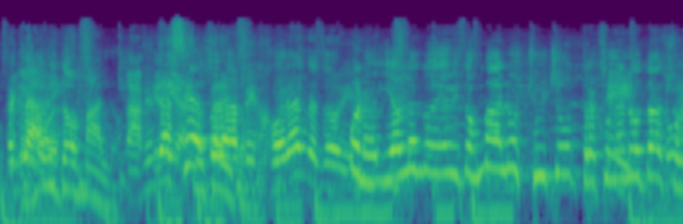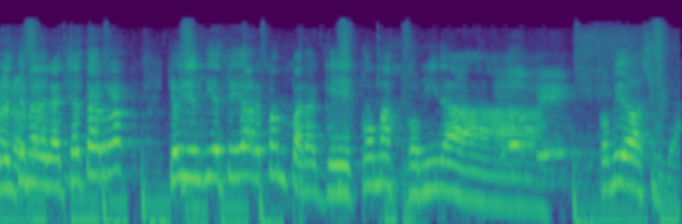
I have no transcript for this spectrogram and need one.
Está claro. Hábitos malos. Ah, Mientras sea para mejorarlo todo bien. Bueno, y hablando de hábitos malos, Chucho trajo Sí, una nota sobre el tema de la chatarra, que hoy en día te garpan para que comas comida comida basura.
